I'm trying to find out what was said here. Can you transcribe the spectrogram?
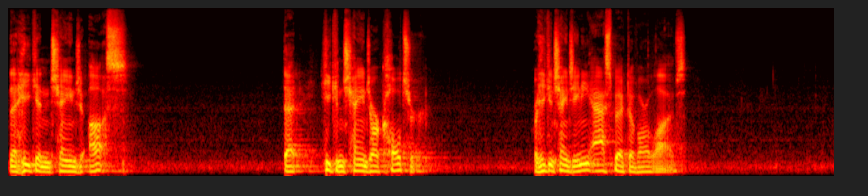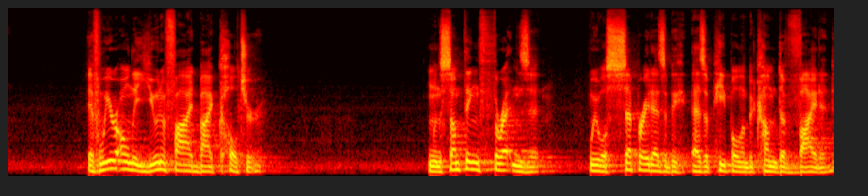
that he can change us, that he can change our culture, or he can change any aspect of our lives. If we are only unified by culture, when something threatens it, we will separate as a, as a people and become divided,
